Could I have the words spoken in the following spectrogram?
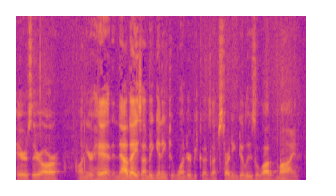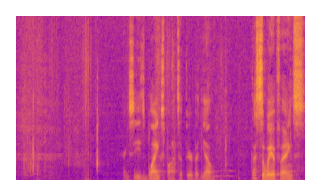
hairs there are on your head. And nowadays I'm beginning to wonder because I'm starting to lose a lot of mine. I can see these blank spots up there, but you know, that's the way of things.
